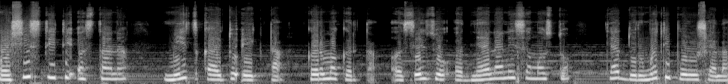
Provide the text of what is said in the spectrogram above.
अशी स्थिती असताना मीच काय तो एकटा कर्म करता असे जो अज्ञानाने समजतो त्या दुर्मती पुरुषाला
